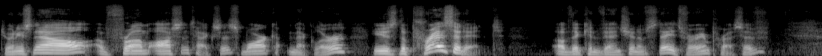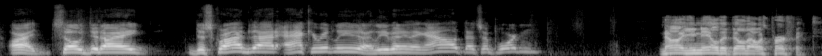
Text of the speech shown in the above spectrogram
Joining us now uh, from Austin, Texas, Mark Meckler. He is the president of the Convention of States. Very impressive. All right, so did I describe that accurately? Did I leave anything out that's important? No, you nailed it, Bill. That was perfect.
